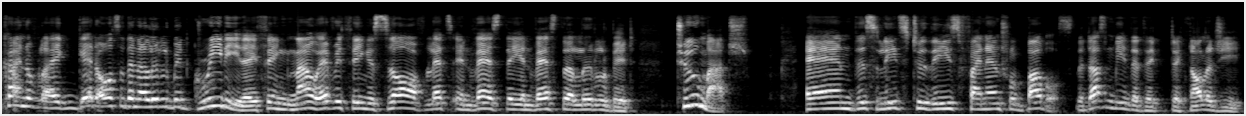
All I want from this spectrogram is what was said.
kind of like get also then a little bit greedy. They think now everything is solved, let's invest. They invest a little bit too much. And this leads to these financial bubbles. That doesn't mean that the technology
